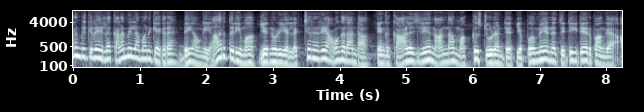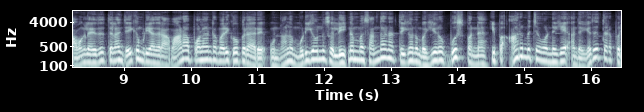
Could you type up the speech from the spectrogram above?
ஆரம்பிக்கவே இல்லை. கிளம்பிடலாமான்னு கேட்குற. டேய் அவங்க யாரு தெரியுமா? என்னுடைய லெக்சரரே அவங்க தான்டா எங்க காலேஜ்லயே நான் தான் மக்கு ஸ்டூடெண்ட் எப்பவுமே என்ன திட்டிக்கிட்டே இருப்பாங்க. அவங்கள எதிர்த்துலாம் ஜெயிக்க முடியாதுடா. வாடா போலான்ற மாதிரி கூப்பிடுறாரு. உன்னால முடியும்னு சொல்லி நம்ம சந்தானத்தையும் நம்ம ஹீரோ பூஸ்ட் பண்ண இப்ப ஆரம்பிச்ச உடனேயே அந்த எதிர்த்தரப்பு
